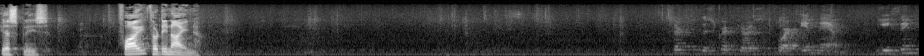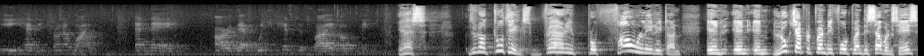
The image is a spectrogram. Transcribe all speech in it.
Yes, please. 539. Yes. you know, two things very profoundly written in, in, in Luke chapter 24, 27 says,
